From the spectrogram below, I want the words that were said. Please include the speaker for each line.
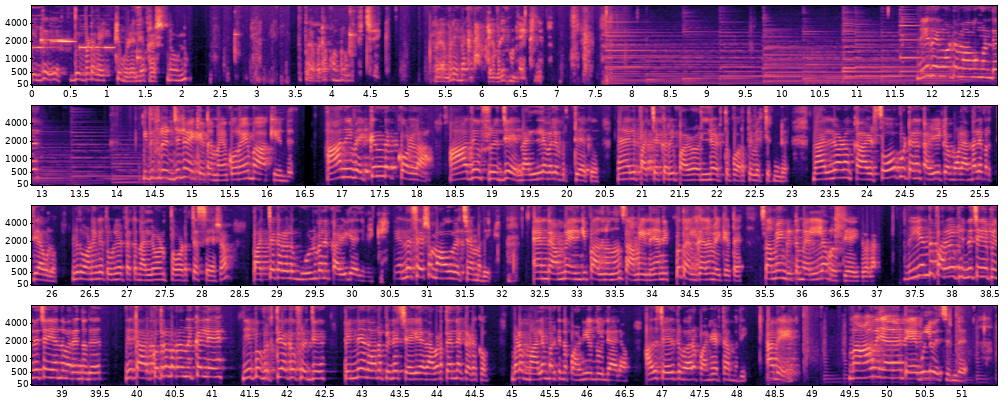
Speaker 1: ഇത് ഇത് ഇവിടെ വെക്കുമ്പോഴല്ലേ പ്രശ്നമുള്ളൂ? ഇപ്പൊ എവിടെ കൊണ്ട് ഒളിപ്പിച്ച് വെക്കും? എവിടെയും വെക്കണം എവിടെയും കൊണ്ട് വെക്കുന്നത് നീ ഇത് എങ്ങോട്ട് മാവും കൊണ്ട്?
Speaker 2: ഇത് ഫ്രിഡ്ജിൽ വെക്കട്ടെ അമ്മ കുറെ ബാക്കിയുണ്ട്.
Speaker 1: ആ നീ വെക്കുന്ന കൊള്ള. ആദ്യം ഫ്രിഡ്ജ് നല്ല പോലെ വൃത്തിയാക്ക്. ഞാൻ അതിൽ പച്ചക്കറി പഴം എല്ലാം എടുത്ത് പുറത്ത് വെച്ചിട്ടുണ്ട്. നല്ലോണം സോപ്പ് ഇട്ടങ്ങ് കഴുകിക്കാൻ മോളെ എന്നാലേ വൃത്തിയാവുള്ളൂ. ഇത് ഉണങ്ങിയ തുണിയിട്ടൊക്കെ നല്ലോണം തുടച്ച ശേഷം പച്ചക്കറികൾ മുഴുവനും കഴുകി അതിൽ വെക്കും. എന്ന ശേഷം മാവ് വെച്ചാൽ മതി.
Speaker 2: എന്റെ അമ്മ എനിക്കിപ്പോ അതിനൊന്നും സമയമില്ല. ഞാൻ ഇപ്പൊ തൽക്കാലം വെക്കട്ടെ. സമയം കിട്ടുമ്പോ എല്ലാം വൃത്തിയായിക്കോളാം.
Speaker 1: നീ എന്താ പറയുക പിന്നെ ചെയ്യ പിന്നെ ചെയ്യാന്ന് പറയുന്നത്? നീ തർക്കുത്രം പറഞ്ഞ് നിൽക്കല്ലേ നീ ഇപ്പൊ വൃത്തിയാക്കുക ഫ്രിഡ്ജ് പിന്നെ എന്ന് പറഞ്ഞാൽ പിന്നെ ചെയ്യാതെ അവിടെ തന്നെ കിടക്കും. ഇവിടെ മലം പറിക്കുന്ന പണിയൊന്നും ഇല്ലാലോ. അത് ചെയ്തിട്ട് വേറെ പണിയെടുത്താൽ മതി.
Speaker 2: അതെ. മാവ് ഞാൻ ആ ടേബിളിൽ വെച്ചിട്ടുണ്ട്.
